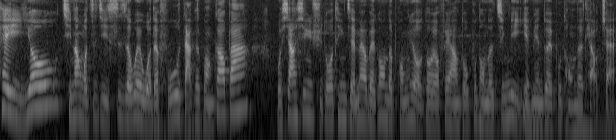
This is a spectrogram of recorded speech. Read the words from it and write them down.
嘿哟，请让我自己试着为我的服务打个广告吧。我相信许多听姐妹北供的朋友都有非常多不同的经历，也面对不同的挑战。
